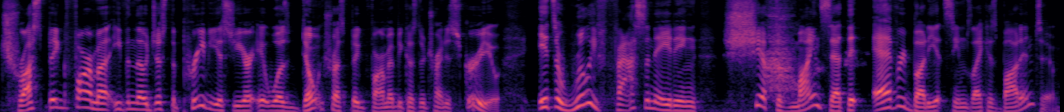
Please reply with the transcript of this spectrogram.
Trust big pharma, even though just the previous year it was don't trust big pharma because they're trying to screw you. It's a really fascinating shift of mindset that everybody it seems like has bought into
